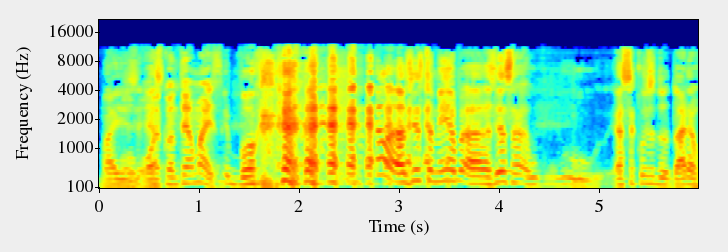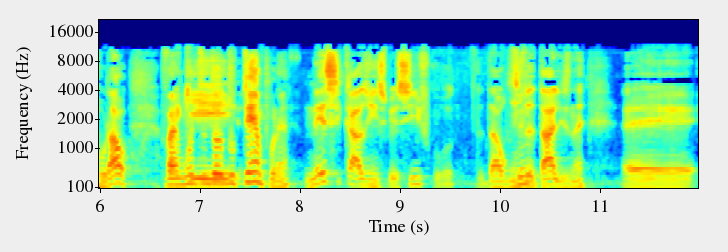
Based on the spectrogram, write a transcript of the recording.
Mas o bom, essa, é quando tem a mais. Né? Bom, não, às vezes também, às vezes o, o, essa coisa do, da área rural vai é muito do, do, tempo, né? Nesse caso em específico, vou dar alguns Sim. detalhes, né? É,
